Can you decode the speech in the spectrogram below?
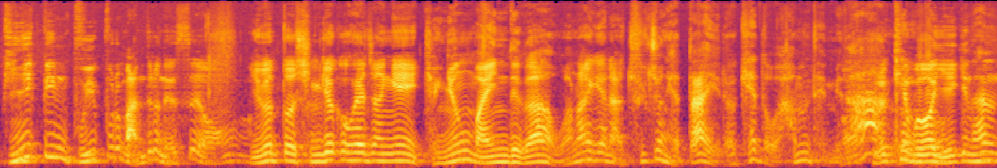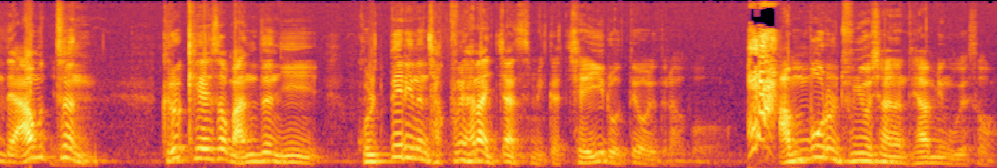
빈익빈 부익부를 만들어냈어요. 이건 또 신격호 회장의 경영 마인드가 워낙에나 출중했다 이렇게도 하면 됩니다. 그렇게 뭐 얘기는 하는데 아무튼 그렇게 해서 만든 이 골 때리는 작품이 하나 있지 않습니까? 제2 롯데월드라고 안보를 중요시하는 대한민국에서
